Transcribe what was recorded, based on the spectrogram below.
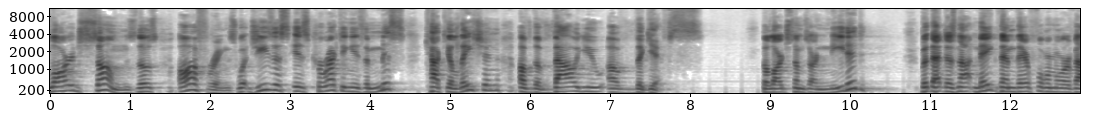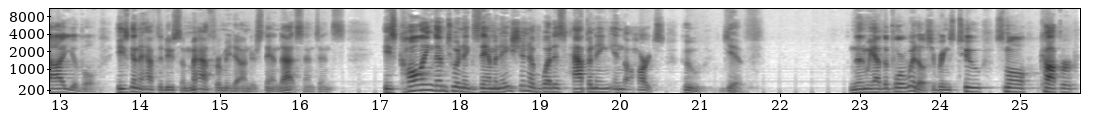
large sums, those offerings. What Jesus is correcting is a miscalculation of the value of the gifts. The large sums are needed, but that does not make them therefore more valuable. He's going to have to do some math for me to understand that sentence. He's calling them to an examination of what is happening in the hearts who give. And then we have the poor widow. She brings two small copper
